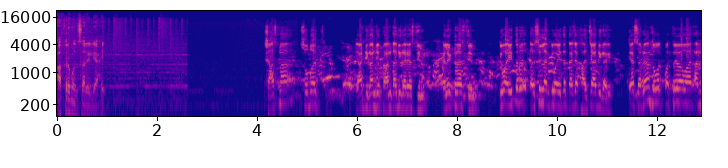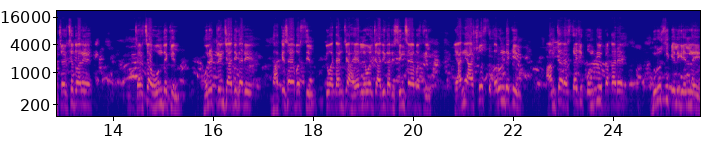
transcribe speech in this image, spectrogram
आक्रमक झालेले आहेत. शासनासोबत या ठिकाणचे प्रांताधिकारी असतील कलेक्टर असतील किंवा इतर तहसीलदार किंवा इतर त्याच्या खालचे अधिकारी या सगळ्यांसोबत पत्रव्यवहार आणि चर्चेद्वारे चर्चा होऊन देखील बुलेट ट्रेनचे अधिकारी धाके साहेब असतील किंवा त्यांचे हायर लेवलचे अधिकारी सिंग साहेब असतील यांनी आश्वस्त करून देखील आमच्या रस्त्याची कोणतीही प्रकारे दुरुस्ती केली गेली नाही.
